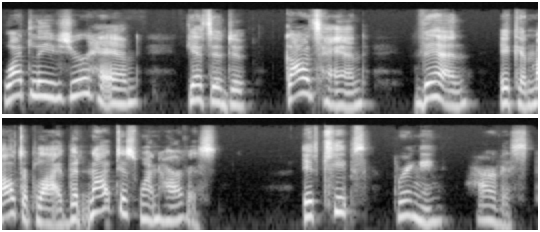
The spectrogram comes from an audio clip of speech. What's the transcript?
what leaves your hand gets into God's hand, then it can multiply, but not just one harvest. It keeps bringing harvest.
